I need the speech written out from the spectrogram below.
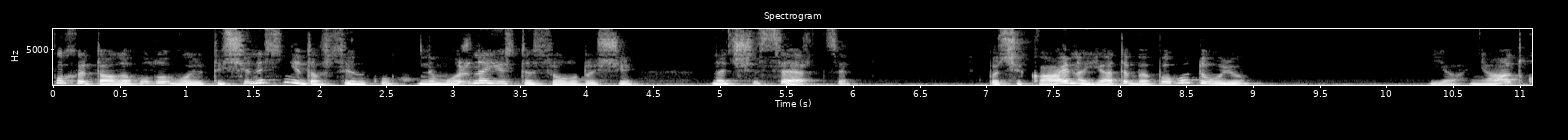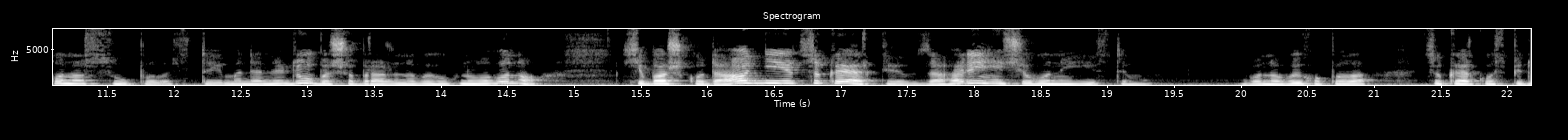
похитала головою. Ти ще не снідав, синку, не можна їсти солодощі, наче серце. Почекай но я тебе погодую. Ягнятко насупилось. Ти мене не любиш, ображено вигукнуло воно. Хіба шкода однієї цукерки? Взагалі нічого не їстиму. Воно вихопило цукерку з-під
